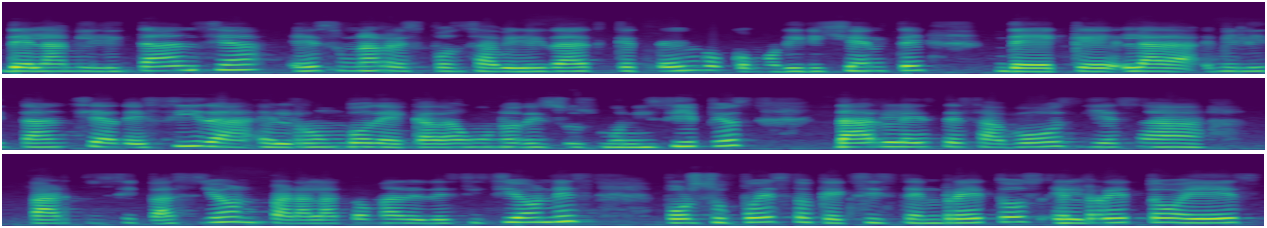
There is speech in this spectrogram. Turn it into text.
de la militancia. Es una responsabilidad que tengo como dirigente de que la militancia decida el rumbo de cada uno de sus municipios, darles esa voz y esa participación para la toma de decisiones. Por supuesto que existen retos. El reto es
